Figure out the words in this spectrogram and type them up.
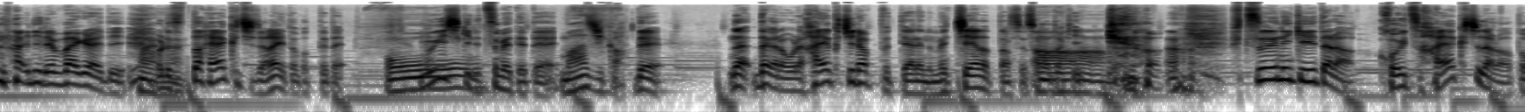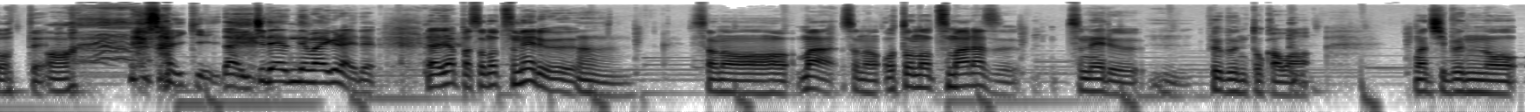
年前2年前ぐらいではいはい。俺ずっと早口じゃないと思ってて。無無意識で詰めてて。マジか。でなだから俺早口ラップってやるのめっちゃ嫌だったんですよその時。けど普通に聞いたらこいつ早口だろうと思って。あ 最近。だから1年前ぐらいで。やっぱその詰める、うん。そのまあその音の詰まらず詰めるうん。部分とかは、まあ、自分の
